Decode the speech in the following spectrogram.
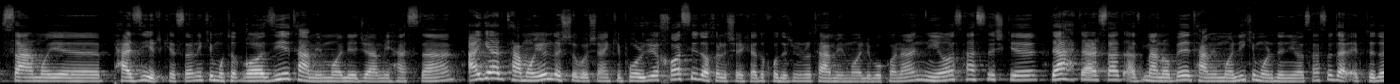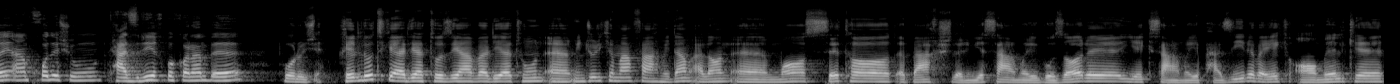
سرمایه پذیر کسانی که متقاضی تامین مالی جمعی هستن اگر تمایل داشته باشن که پروژه خاصی داخل شرکت خودشون رو تامین مالی بکنن نیاز هستش که 10 درصد از منابع تامین مالی که مورد نیاز هست رو در ابتدای هم خودشون تزریق بکنن به پروژه. خیلی لطف کردی از توضیح اولیتون. اینجوری که من فهمیدم الان ما سه تا بخش داریم. یه سرمایه گذاره یک سرمایه پذیره و یک عامل که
